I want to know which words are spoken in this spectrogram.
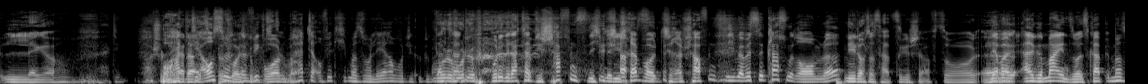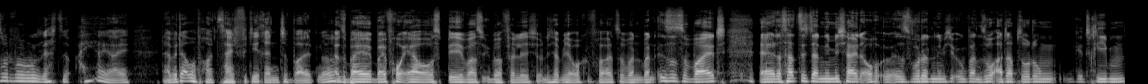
länger. Die schon Boah, hat die auch so, äh, wirklich, geboren war. hat ja auch wirklich immer so Lehrer, wo, die, du gedacht wo hast, wo du gedacht hast, die schaffen es nicht mehr, die Treppe, die schaffen es nicht mehr bis in den Klassenraum, ne? Nee, doch, das hat sie geschafft. So, äh, Ja, aber allgemein so, es gab immer so, wo du gedacht so, ei, da wird aber mal Zeit für die Rente bald, ne? Also bei, bei Frau R aus B war es überfällig und ich habe mich auch gefragt, so, wann, wann ist es soweit? Äh, das hat sich dann nämlich halt auch, es wurde nämlich irgendwann so ad absurdum getrieben,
